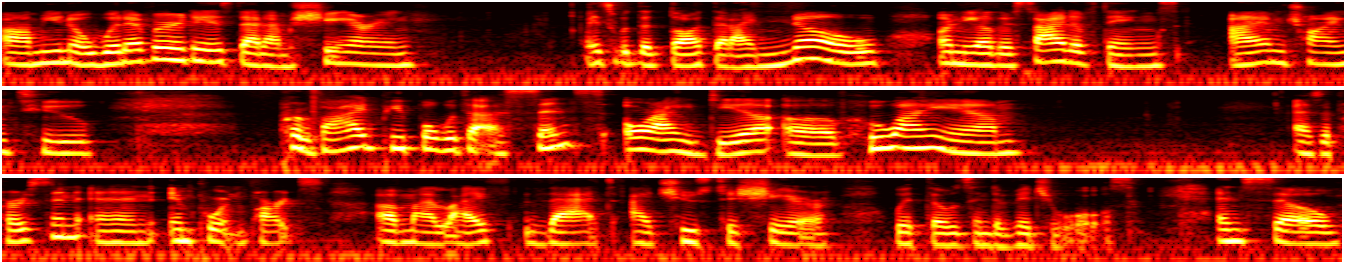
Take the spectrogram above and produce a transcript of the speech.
um, you know, whatever it is that I'm sharing it's with the thought that I know on the other side of things, I am trying to provide people with a sense or idea of who I am as a person and important parts of my life that I choose to share with those individuals. And so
